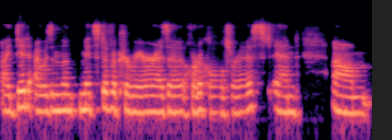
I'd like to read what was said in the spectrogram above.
I did I was in the midst of a career as a horticulturist. And um,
